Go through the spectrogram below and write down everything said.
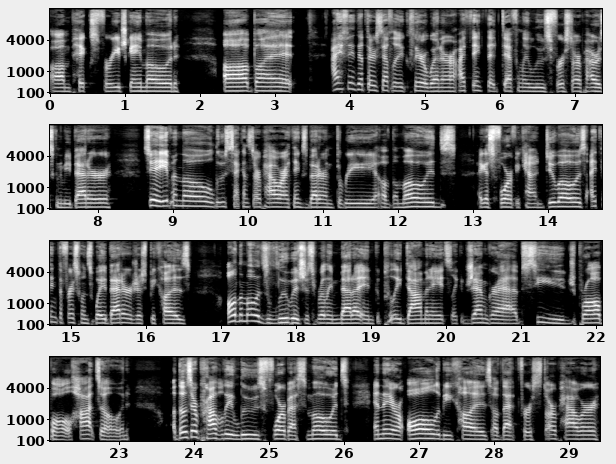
um, picks for each game mode. Uh, but I think that there's definitely a clear winner. I think that definitely Lou's first star power is going to be better. So yeah, even though Lou's second star power I think is better in three of the modes, I guess four if you count duos. I think the first one's way better just because all the modes Lou is just really meta and completely dominates, like gem grab, siege, brawl ball, hot zone those are probably Lou's four best modes, and they are all because of that first star power.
